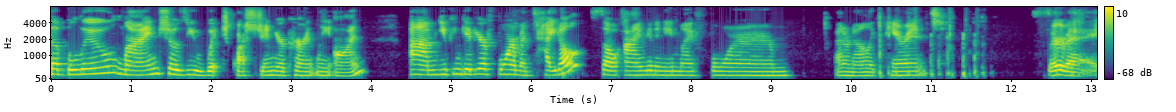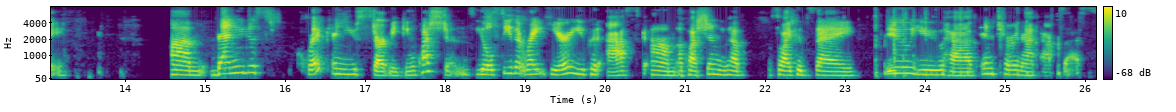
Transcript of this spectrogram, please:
The blue line shows you which question you're currently on. Um, you can give your form a title. So I'm going to name my form, I don't know, like parent survey. Um, then you just click and you start making questions. You'll see that right here, you could ask um, a question. You have, so I could say, do you have internet access?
